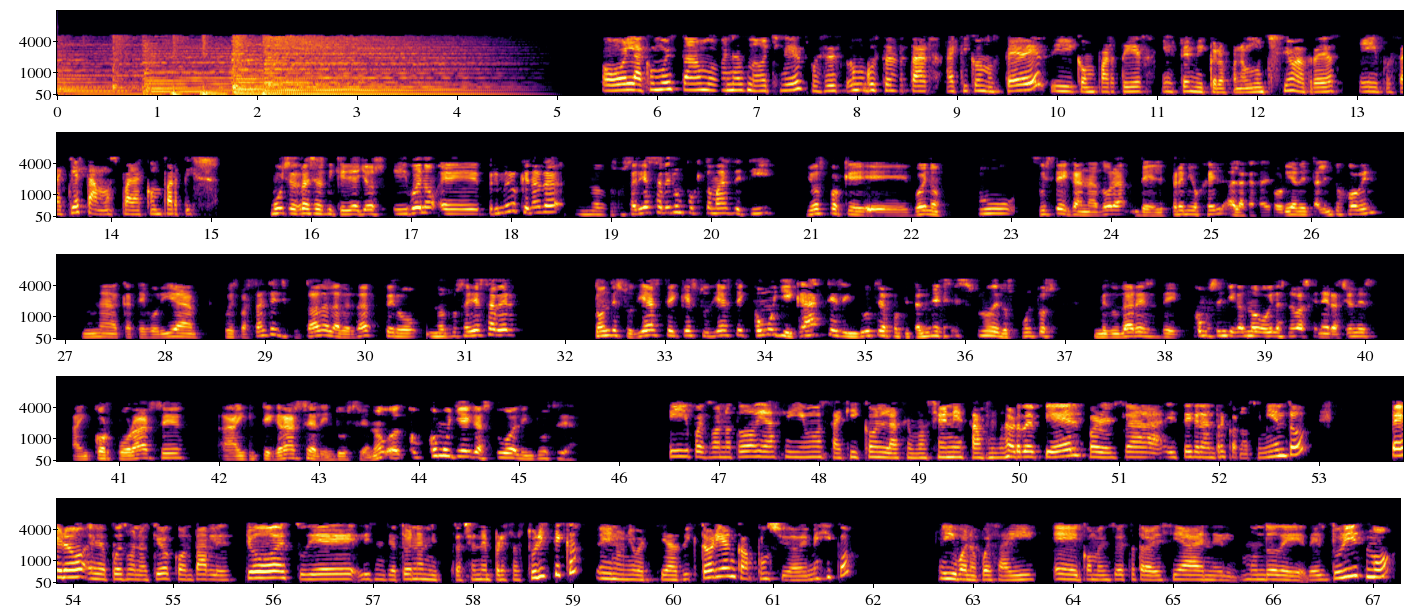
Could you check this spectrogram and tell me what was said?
Hola, ¿cómo están? Buenas noches. Pues es un gusto estar aquí con ustedes y compartir este micrófono. Muchísimas gracias. Y pues aquí estamos para compartir. Muchas gracias, mi querida Jos. Y bueno, eh, primero que nada, nos gustaría saber un poquito más de ti, Jos, porque, eh, bueno, tú fuiste ganadora del premio GEL a la categoría de talento joven, una categoría pues bastante disputada, la verdad, pero nos gustaría saber dónde estudiaste, qué estudiaste, cómo llegaste a la industria, porque también ese es uno de los puntos medulares de cómo están llegando hoy las nuevas generaciones a incorporarse a integrarse a la industria, ¿no? ¿Cómo llegas tú a la industria? Sí, pues bueno, todavía seguimos aquí con las emociones a flor de piel por esa, este gran reconocimiento. Pero, eh, pues bueno, quiero contarles. Yo estudié licenciatura en Administración de Empresas Turísticas en Universidad Victoria, en Campus Ciudad de México. Y bueno, pues ahí eh, comencé esta travesía en el mundo de, del turismo.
